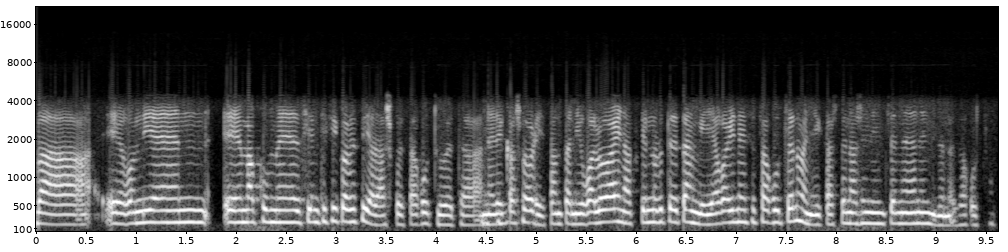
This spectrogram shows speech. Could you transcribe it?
ba, egondien emakume zientifiko bezia asko ezagutu, eta nire kasu hori, zantan igualoain, azken urteetan gehiago hain ez ezagutzen, baina ikasten hasi nintzenean egin ezagutzen.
